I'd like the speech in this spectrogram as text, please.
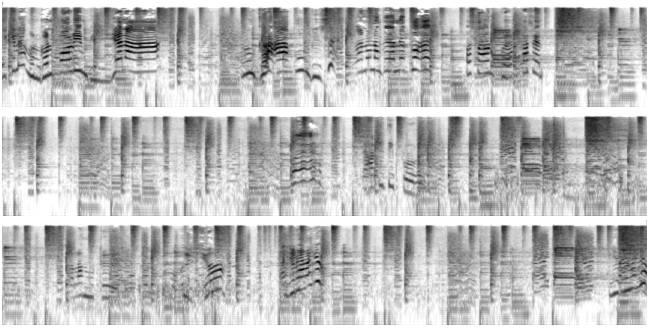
iki lah nggon-nggon poli mbiyen ah. Enggak aku bisa anu nang kene kok eh. Pas tahun baru pas eh. Hati tiba weh. Salah muda. Oh iya. Lanjut aja. Iya aja.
